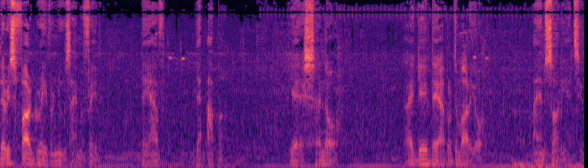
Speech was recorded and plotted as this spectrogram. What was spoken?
There is far graver news, I am afraid. They have the apple. Yes, I know. I gave the apple to Mario. I am sorry, Ezio.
